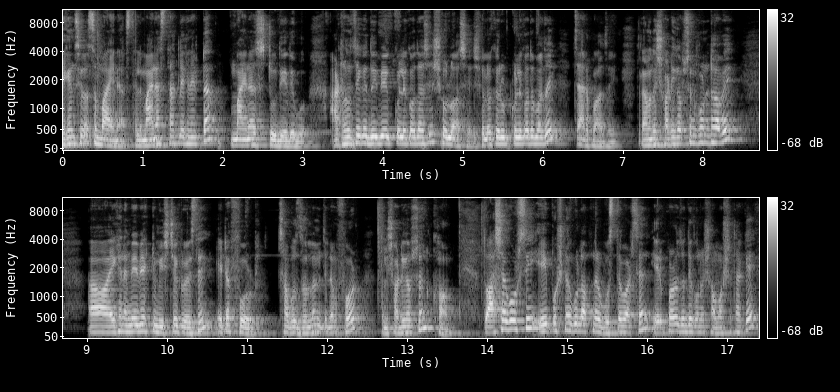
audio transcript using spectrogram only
এখানে ছিল হচ্ছে মাইনাস তাহলে মাইনাস থাকলে এখানে একটা মাইনাস টু দিয়ে দেবো। আঠারো থেকে দুই বিয়োগ করলে কত আসে? ষোলো আসে। ষোলোকে রুট করলে কত পাওয়া যায়? চার পাওয়া যায়। তাহলে আমাদের সঠিক অপশন কোনটা হবে? এখানে মেবি একটু মিস্টেক রয়েছে। এটা ফোর সাপোজ ধরলাম এটা ফোর তাহলে সঠিক অপশন খ। তো আশা করছি এই প্রশ্নগুলো আপনারা বুঝতে পারছেন। এরপরও যদি কোনো সমস্যা থাকে,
